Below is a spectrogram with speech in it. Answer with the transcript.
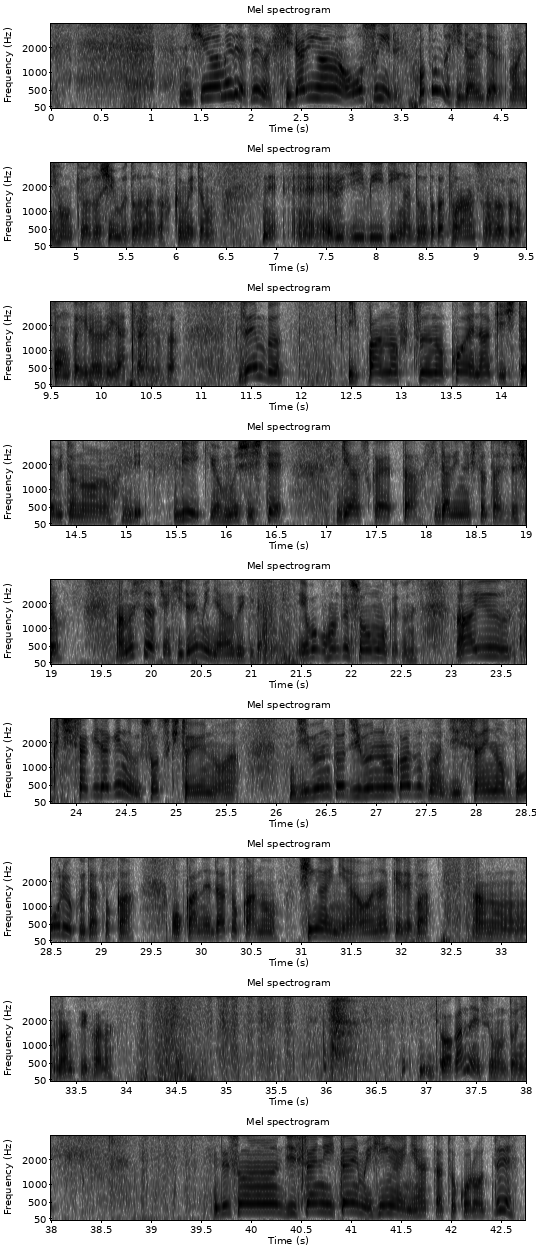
西側メディアとにかく左側が多すぎる。ほとんど左である。まあ、日本共同新聞とかなんか含めても、ね、えー、LGBT がどうとかトランスがどうとか今回いろいろやったけどさ、全部一般の普通の声なき人々の利益を無視してギャスカやった左の人たちでしょあの人たちがひどい目に遭うべきだいや僕本当にそう思うけどね。ああいう口先だけの嘘つきというのは自分と自分の家族が実際の暴力だとかお金だとかの被害に遭わなければあの何て言うかな。わかんないですよ本当に。で、その実際に痛い目、被害に遭ったところで、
